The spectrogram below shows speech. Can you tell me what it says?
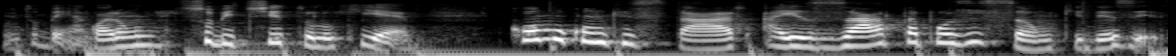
Muito bem, agora um subtítulo que é Como conquistar a exata posição que deseja.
